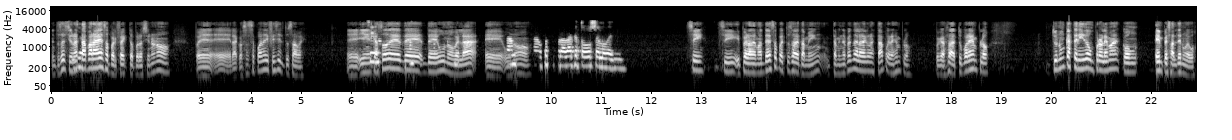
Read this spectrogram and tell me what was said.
Entonces, si uno está para eso, perfecto, pero si uno no, pues eh, la cosa se pone difícil, tú sabes. Eh, y en Sí, el caso de, de, de uno, ¿verdad? Eh, uno... acostumbrada a que todo se lo den. Sí, sí, pero además de eso, pues tú sabes, también, también depende del área que uno está, por ejemplo. Porque, o tú, por ejemplo, tú nunca has tenido un problema con empezar de nuevo. O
